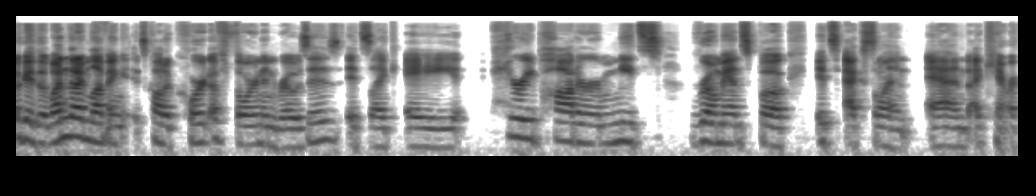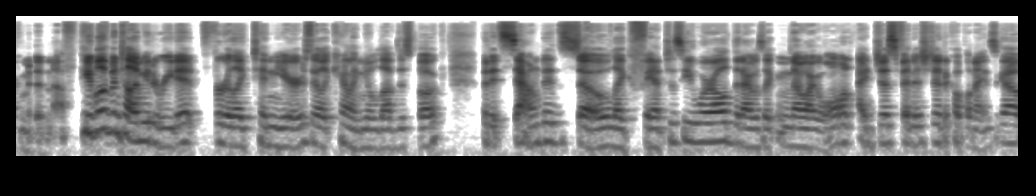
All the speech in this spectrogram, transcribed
Okay, the one that I'm loving, it's called A Court of Thorn and Roses. It's like a Harry Potter meets romance book. It's excellent and I can't recommend it enough. People have been telling me to read it for like 10 years. They're like, Caroline, you'll love this book. But it sounded so like fantasy world that I was like, no, I won't. I just finished it a couple nights ago.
